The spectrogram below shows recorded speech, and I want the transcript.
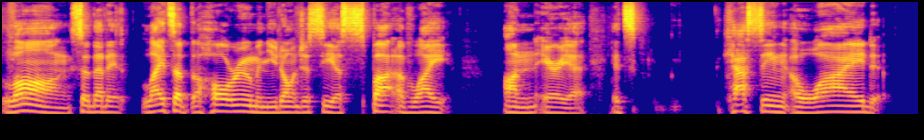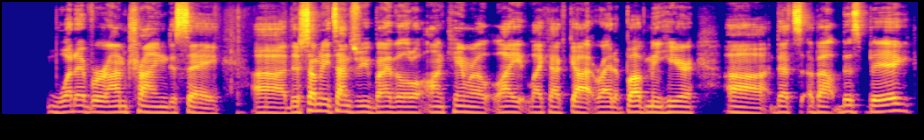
long so that it lights up the whole room and you don't just see a spot of light on an area. It's casting a wide whatever I'm trying to say. Uh, there's so many times where you buy the little on-camera light like I've got right above me here uh, that's about this big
